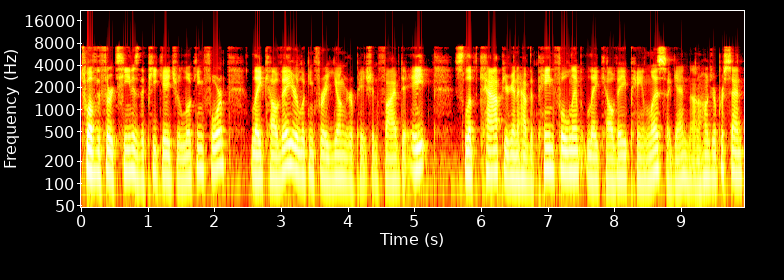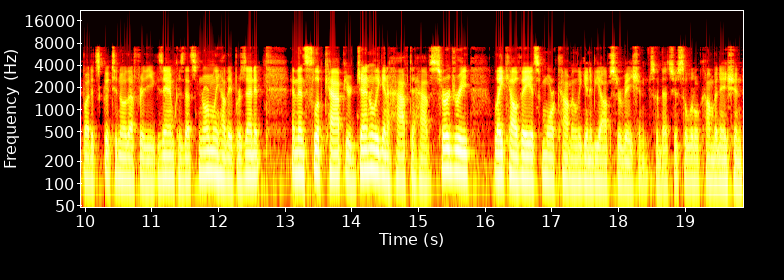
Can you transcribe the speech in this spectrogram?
12 to 13 is the peak age you're looking for. Legg-Calvé, you're looking for a younger patient, 5 to 8. Slipped cap, you're going to have the painful limp. Legg-Calvé, painless. Again, not 100%, but it's good to know that for the exam because that's normally how they present it. And then slip cap, you're generally going to have to have surgery. Legg-Calvé, it's more commonly going to be observation. So that's just a little combination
